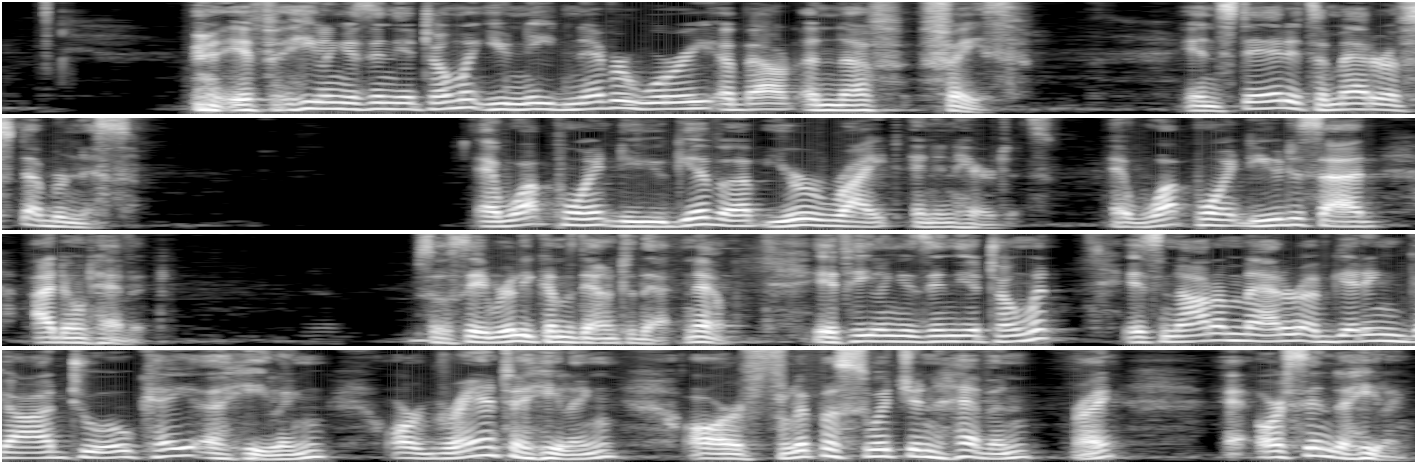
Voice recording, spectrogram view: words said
if healing is in the atonement, you need never worry about enough faith. Instead, it's a matter of stubbornness. At what point do you give up your right and inheritance? At what point do you decide, I don't have it? So, see, it really comes down to that. Now, if healing is in the atonement, it's not a matter of getting God to okay a healing or grant a healing or flip a switch in heaven, right? Or send a healing.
